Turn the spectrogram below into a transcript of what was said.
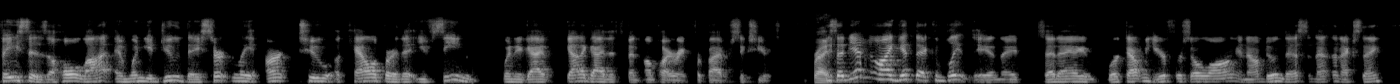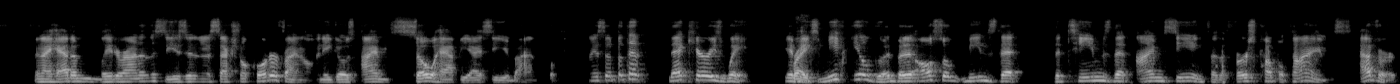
faces a whole lot, and when you do, they certainly aren't to a caliber that you've seen when you guy got a guy that's been umpiring for five or six years." I Right. said, "Yeah, no, I get that completely." And they said, "I worked out in here for so long, and now I'm doing this and that, and the next thing." And I had him later on in the season in a sectional quarterfinal, and he goes, "I'm so happy I see you behind the plate." And I said, "But that that carries weight. It Right. makes me feel good, but it also means that the teams that I'm seeing for the first couple times ever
